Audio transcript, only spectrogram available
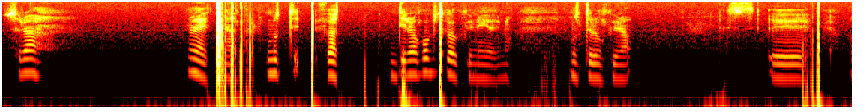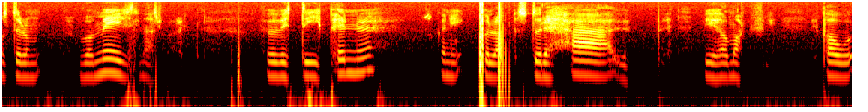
Sådär. Nu är det nätverk. Måste, för att dina kompisar ska kunna göra något måste de kunna äh, måste de vara med i ditt nätverk. För vet du IP nu ska ni kolla, står det här uppe. Vi har match power,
